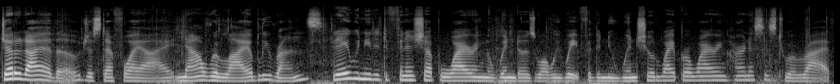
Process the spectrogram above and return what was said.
Jedediah, though, just FYI, now reliably runs. Today we needed to finish up wiring the windows while we wait for the new windshield wiper wiring harnesses to arrive,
